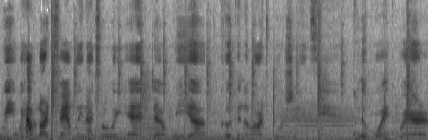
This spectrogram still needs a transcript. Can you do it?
We, we have a large family naturally, and uh, we uh, cook in the large portions and to the point where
